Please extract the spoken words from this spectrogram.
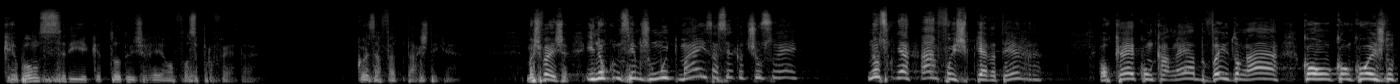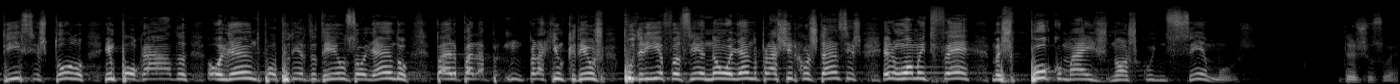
que bom seria que todo Israel fosse profeta. Coisa fantástica. Mas veja, e não conhecemos muito mais acerca de Josué. Não se conhece, ah, foi espiar a terra. Ok, com Caleb, veio de lá com, com, com as notícias, todo empolgado, olhando para o poder de Deus, olhando para, para, para aquilo que Deus poderia fazer, não olhando para as circunstâncias. Era um homem de fé, mas pouco mais nós conhecemos de Josué.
